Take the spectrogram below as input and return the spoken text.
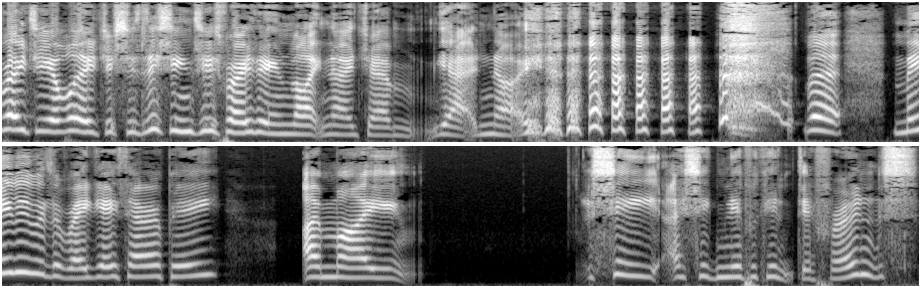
radiologist is listening to this thing like, no, Gem, yeah, no. but maybe with the radiotherapy, I might see a significant difference.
